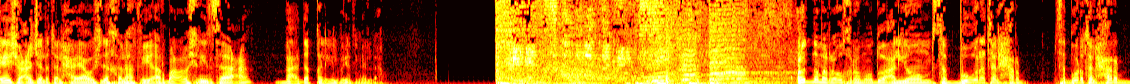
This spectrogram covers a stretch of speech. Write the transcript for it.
إيش عجلة الحياة؟ وإيش دخلها في 24 ساعة؟ بعد قليل بإذن الله. عدنا مرة أخرى موضوع اليوم سبورة الحرب. سبورة الحرب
